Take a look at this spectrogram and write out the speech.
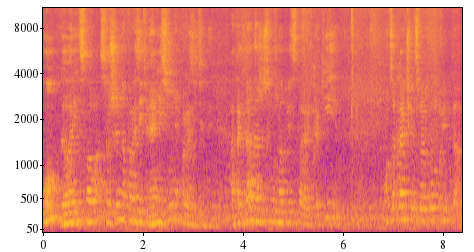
Он говорит слова совершенно поразительные. Они сегодня поразительные, а тогда даже сложно представить, какие. Он заканчивает свою проповедь так.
